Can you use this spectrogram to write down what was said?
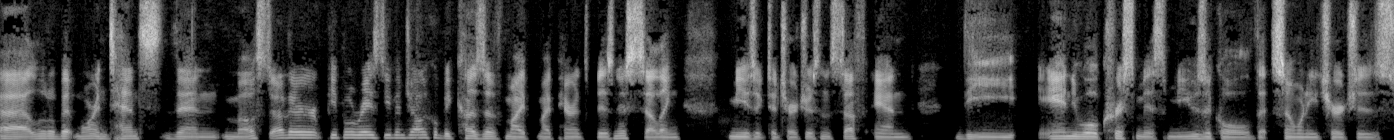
uh, a little bit more intense than most other people raised evangelical because of my my parents' business selling music to churches and stuff, and the annual Christmas musical that so many churches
